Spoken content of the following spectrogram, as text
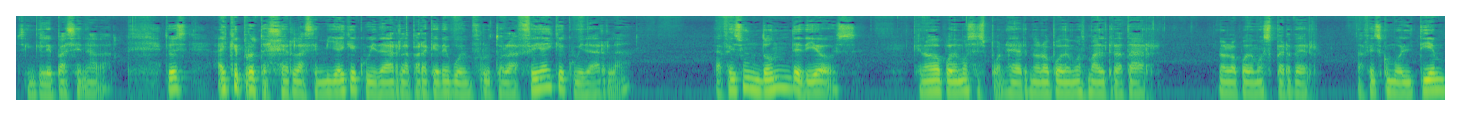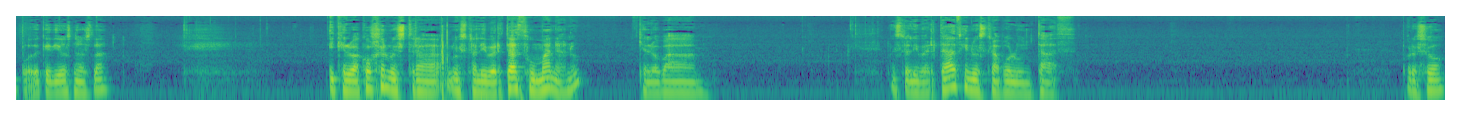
sin que le pase nada. Entonces hay que proteger la semilla, hay que cuidarla para que dé buen fruto. La fe hay que cuidarla. La fe es un don de Dios, que no lo podemos exponer, no lo podemos maltratar, no lo podemos perder. La fe es como el tiempo de que Dios nos da. Y que lo acoge nuestra, nuestra libertad humana, ¿no? Que lo va... Nuestra libertad y nuestra voluntad. Por eso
